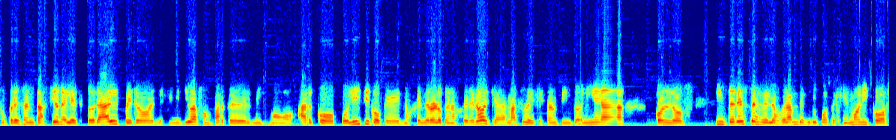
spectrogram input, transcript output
su presentación electoral, pero en definitiva son parte del mismo arco político que nos generó lo que nos generó y que además es el que está en sintonía con los intereses de los grandes grupos hegemónicos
